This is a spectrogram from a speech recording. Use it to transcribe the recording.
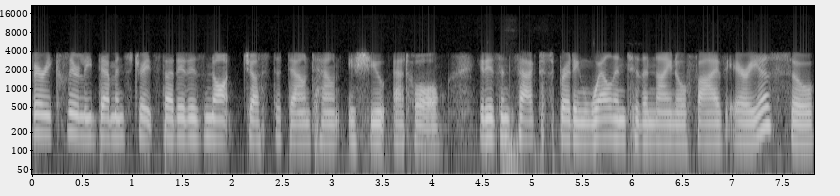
very clearly demonstrates that it is not just a downtown issue at all. It is, in fact, spreading well into the 905 areas, so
